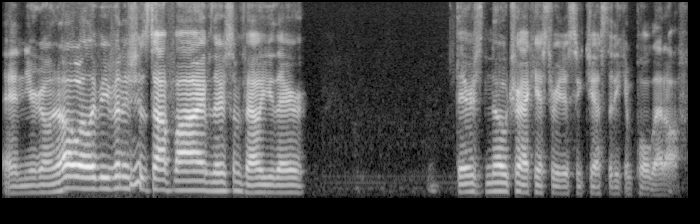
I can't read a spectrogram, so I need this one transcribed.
and you're going, oh well, if he finishes top five, there's some value there. There's no track history to suggest that he can pull that off.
